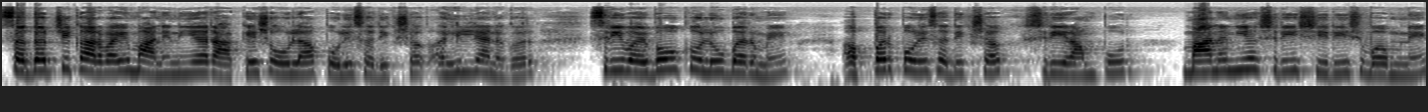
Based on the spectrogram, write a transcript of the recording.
सदरची कारवाई माननीय राकेश ओला पोलीस अधीक्षक अहिल्यानगर श्री वैभव कोलू बर्मे अप्पर पोलीस अधीक्षक श्रीरामपूर माननीय श्री शिरीष वमने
